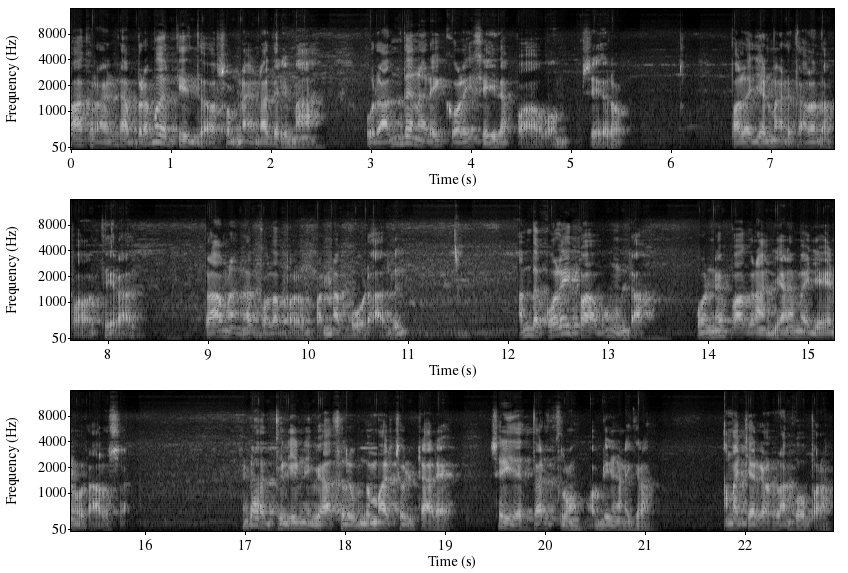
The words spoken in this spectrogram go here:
பார்க்குறாங்க பிரம்மகத்தி தோஷம்னா என்ன தெரியுமா? ஒரு அந்தனரை கொலை செய்த பாவம் சேரும். பல ஜென்மம் எடுத்தாலும் அந்த பாவம் தீராது. பிராமணனை கொலை பண்ணக்கூடாது. அந்த கொலை பாவம் உண்டாகும் உடனே பார்க்குறான் ஜனமேஜயன் ஒரு அரசன். ஏடா திடீர்னு வியாசர் இந்த மாதிரி சொல்லிட்டாரு? சரி இதை தடுத்துருவோம் அப்படின்னு நினைக்கிறான். அமைச்சர்கள்லாம் கூப்பிட்றான்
